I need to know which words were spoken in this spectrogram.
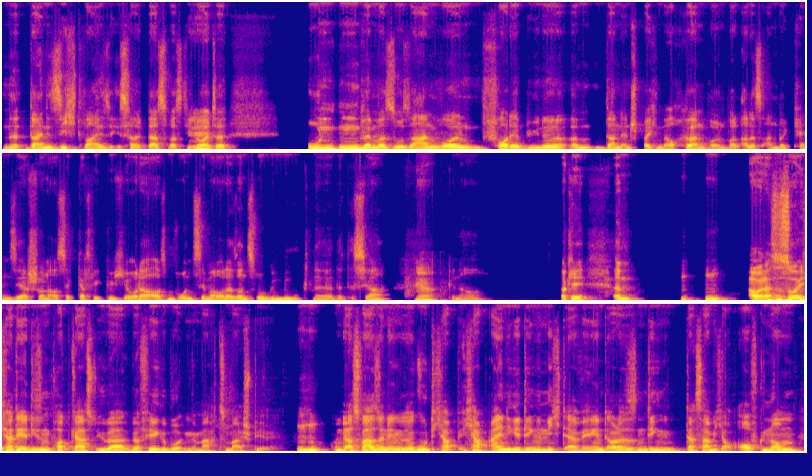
ne, deine Sichtweise ist halt das, was die hm. Leute unten, wenn wir so sagen wollen, vor der Bühne ähm, dann entsprechend auch hören wollen, weil alles andere kennen sie ja schon aus der Kaffeeküche oder aus dem Wohnzimmer oder sonst wo genug. Ne? Das ist ja, ja. genau. Okay. Ähm, hm? Aber das ist so, ich hatte ja diesen Podcast über, über Fehlgeburten gemacht zum Beispiel. Mhm. Und das war so ein Ding. Gut, ich habe ich hab einige Dinge nicht erwähnt, aber das ist ein Ding, das habe ich auch aufgenommen.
